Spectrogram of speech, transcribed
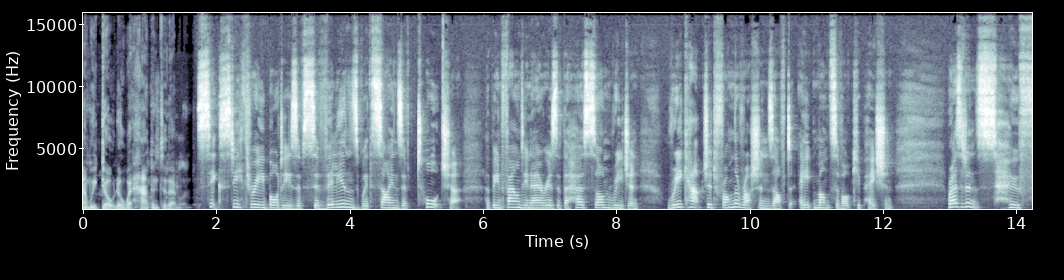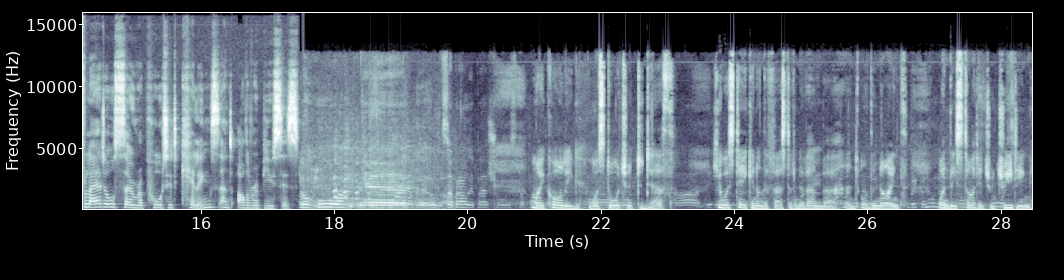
and we don't know what happened to them. 63 bodies of civilians with signs of torture have been found in areas of the Kherson region, recaptured from the Russians after eight months of occupation. Residents who fled also reported killings and other abuses. My colleague was tortured to death. He was taken on the 1st of November, and on the 9th, when they started retreating,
